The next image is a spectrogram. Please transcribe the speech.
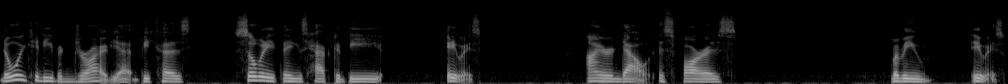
no one can even drive yet because so many things have to be, anyways, ironed out as far as I mean, anyways,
